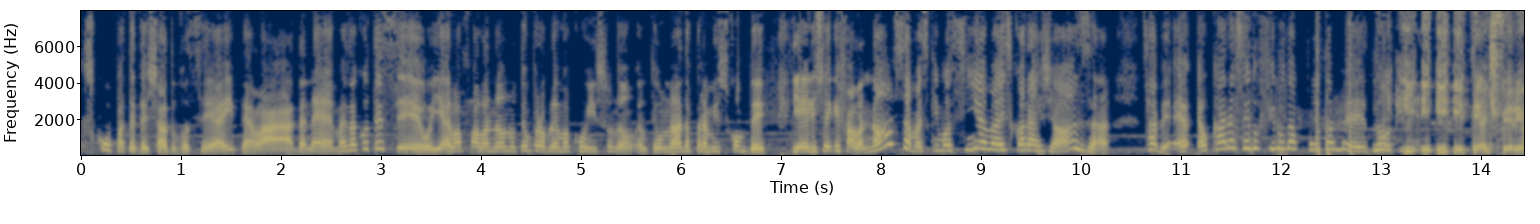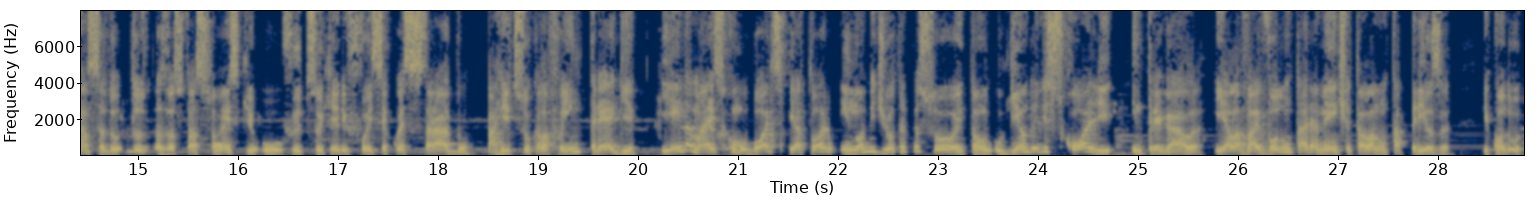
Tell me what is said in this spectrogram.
desculpa ter deixado você aí pelada, né? Mas aconteceu". E ela fala: "Não, não tenho problema com isso não. Eu não tenho nada pra me esconder". E aí ele chega e fala: "Nossa, mas que mocinha mais corajosa". Sabe? É, é o cara sendo filho da puta mesmo. Não, e, e- e- tem a diferença do- do- das duas situações que o Fuyutsuki ele foi sequestrado. A Hitsuko ela foi entregue e ainda mais como bode expiatório em nome de outra pessoa. Então o Gendo ele escolhe entregá-la e ela vai voluntariamente, então ela não tá presa. E quando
